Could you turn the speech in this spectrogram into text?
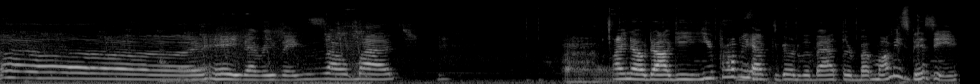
oh, I hate everything so much. Know, doggy. You probably have to go to the bathroom, but mommy's busy.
